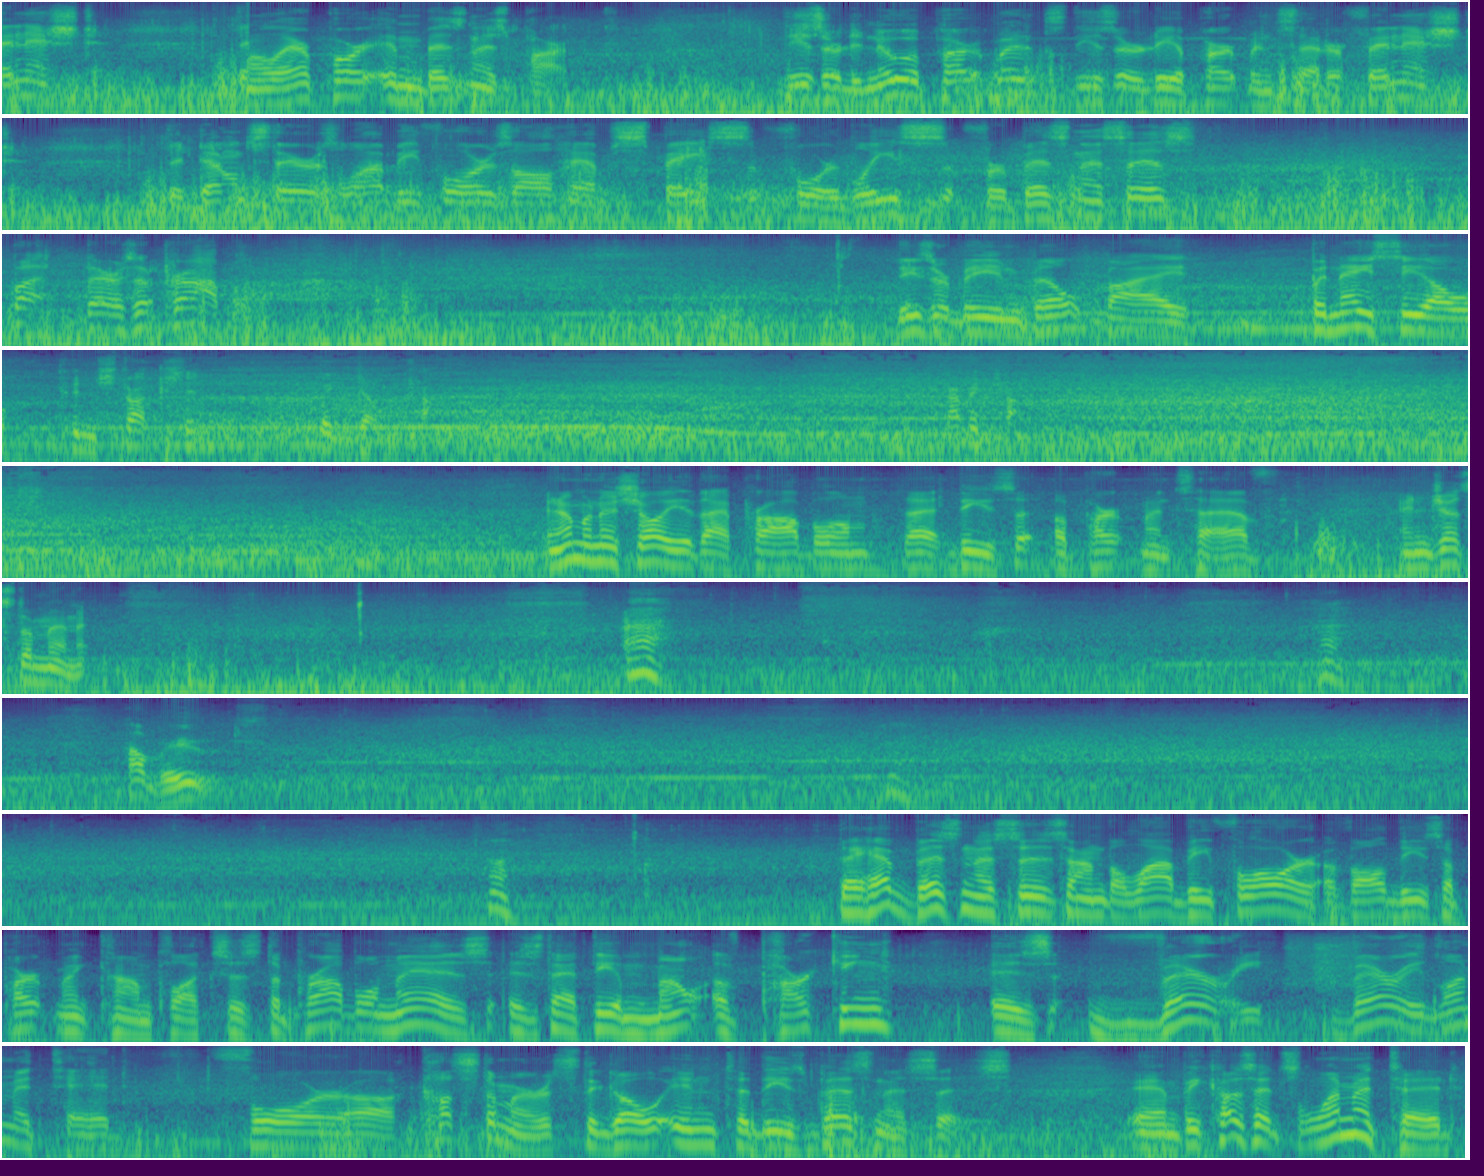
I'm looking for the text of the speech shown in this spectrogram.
finished. Airport and Business Park. These are the new apartments. These are the apartments that are finished. The downstairs lobby floors all have space for lease for businesses. But there's a problem. These are being built by Bonacio Construction. Big dump truck. Garbage truck. And I'm going to show you that problem that these apartments have in just a minute. Ah. How rude. They have businesses on the lobby floor of all these apartment complexes. The problem is, is that the amount of parking is very, very limited for uh, customers to go into these businesses. And because it's limited,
